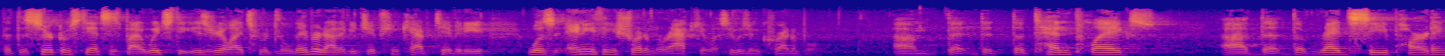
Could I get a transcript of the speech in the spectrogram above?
that the circumstances by which the Israelites were delivered out of Egyptian captivity was anything short of miraculous. It was incredible. Um, the, the, the, 10 plagues, uh, the, the Red Sea parting.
